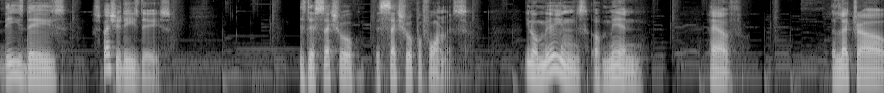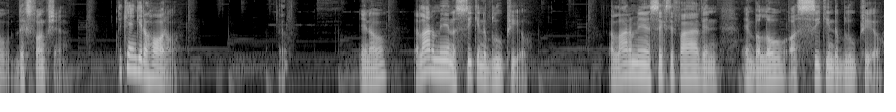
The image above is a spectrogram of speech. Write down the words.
these days, especially these days, is their sexual is sexual performance. You know, millions of men have erectile dysfunction. They can't get a hard on. You know, a lot of men are seeking the blue pill. A lot of men 65 and, and below are seeking the blue pill.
